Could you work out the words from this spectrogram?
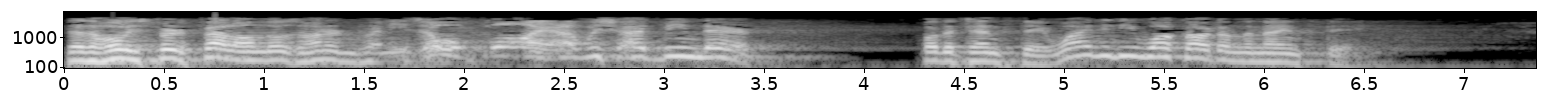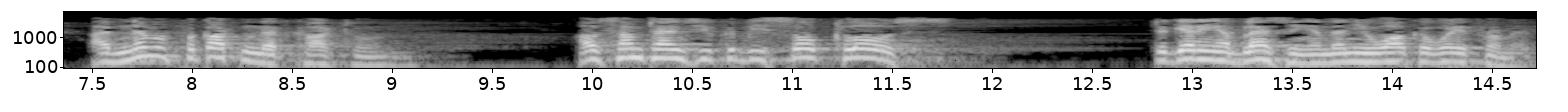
that the Holy Spirit fell on those 120. He says, oh boy, I wish I'd been there for the tenth day. Why did he walk out on the ninth day? I've never forgotten that cartoon. How sometimes you could be so close to getting a blessing and then you walk away from it.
